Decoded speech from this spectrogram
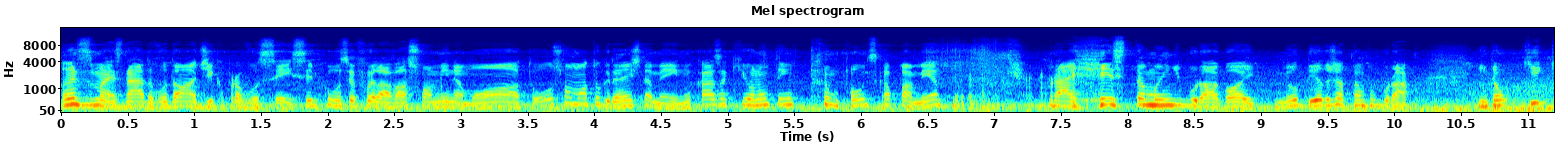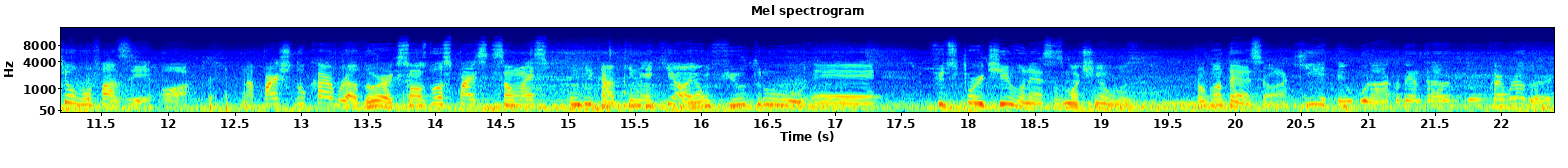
Antes de mais nada, eu vou dar uma dica pra vocês, sempre que você for lavar sua mina moto, ou sua moto grande também, no caso aqui eu não tenho tampão de escapamento pra esse tamanho de buraco, olha, meu dedo já tampa o buraco. Então, o que que eu vou fazer? Ó, na parte do carburador, que são as duas partes que são mais complicadas, que nem aqui, ó, é um filtro, é, filtro esportivo, né, essas motinhas usam. Então acontece, ó, aqui tem o buraco da entrada do carburador.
